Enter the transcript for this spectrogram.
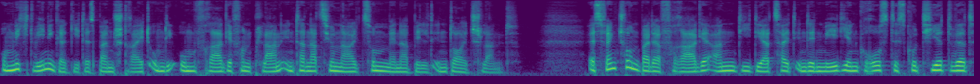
Um nicht weniger geht es beim Streit um die Umfrage von Plan International zum Männerbild in Deutschland. Es fängt schon bei der Frage an, die derzeit in den Medien groß diskutiert wird,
